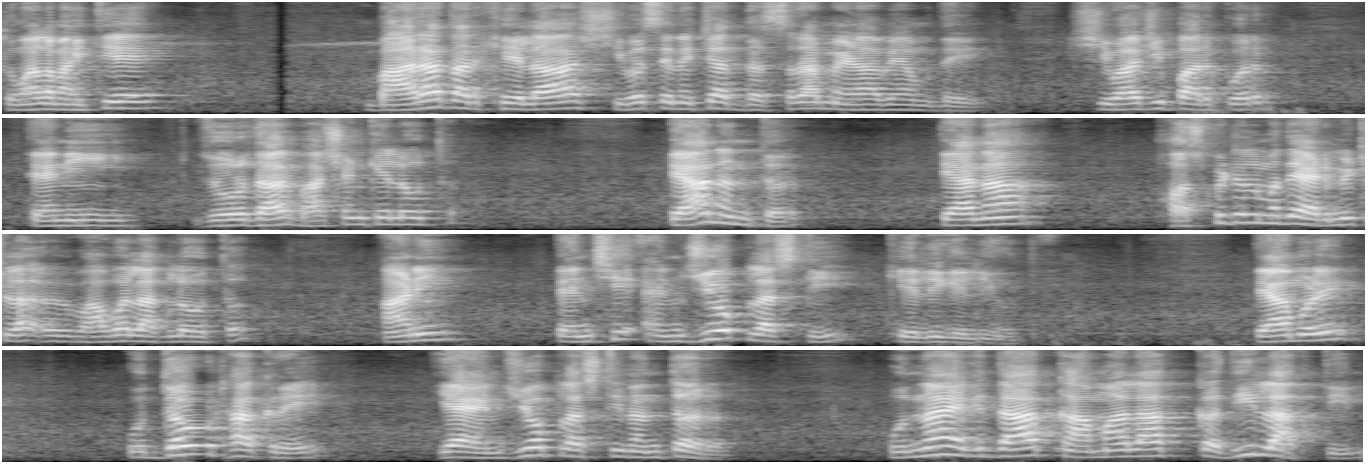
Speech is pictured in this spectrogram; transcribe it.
तुम्हाला माहिती आहे बारा तारखेला शिवसेनेच्या दसरा मेळाव्यामध्ये शिवाजी पार्कवर त्यांनी जोरदार भाषण केलं होतं. त्यानंतर त्यांना हॉस्पिटलमध्ये ॲडमिट ला व्हावं लागलं होतं आणि त्यांची अँजिओप्लास्टी केली गेली होती. त्यामुळे उद्धव ठाकरे या अँजिओप्लास्टीनंतर पुन्हा एकदा कामाला कधी लागतील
